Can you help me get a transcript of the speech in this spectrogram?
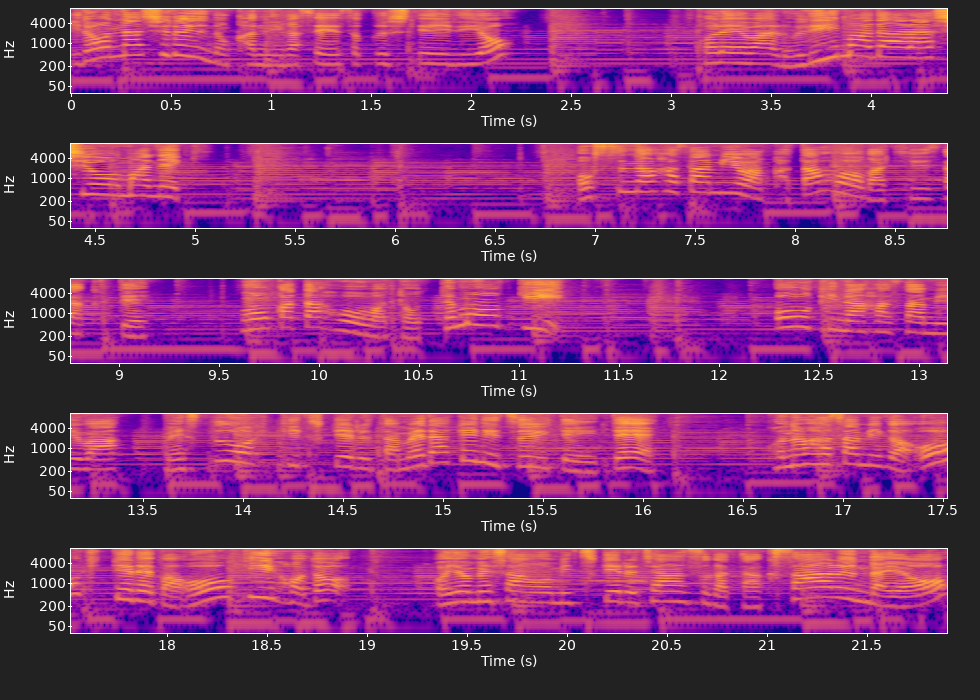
いろんな種類のカニが生息しているよ。これはルリマダラシオマネキ。オスのハサミは片方が小さくてもう片方はとっても大きい。大きなハサミはメスを引きつけるためだけについていてこのハサミが大きければ大きいほどお嫁さんを見つけるチャンスがたくさんあるんだよ。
